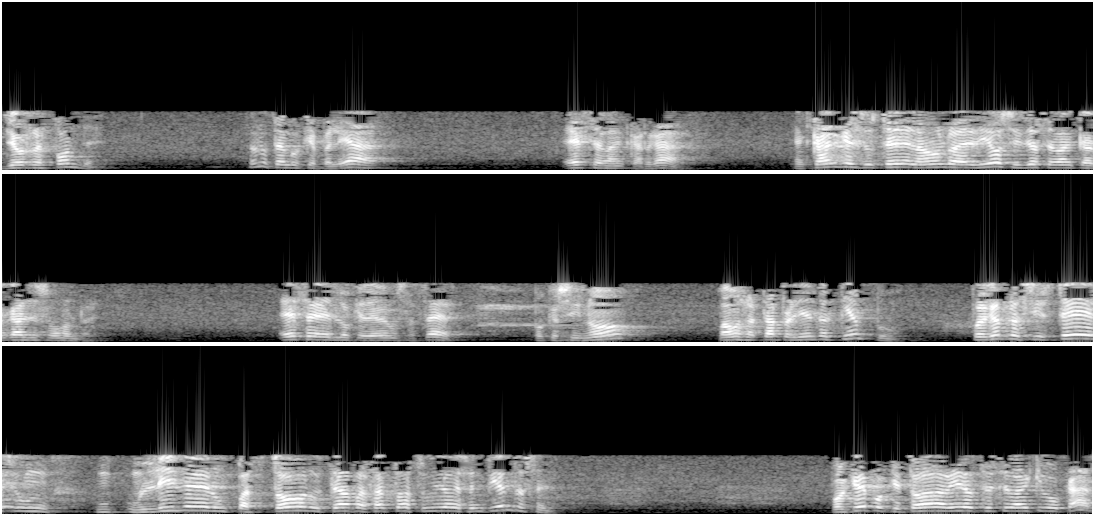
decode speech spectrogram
Dios responde. Yo no tengo que pelear. Él se va a encargar. Encárguese usted de la honra de Dios y Dios se va a encargar de su honra. Eso es lo que debemos hacer. Porque si no, vamos a estar perdiendo el tiempo. Por ejemplo, si usted es un, un líder, un pastor, usted va a pasar toda su vida desentiéndose. ¿Por qué? Porque toda la vida usted se va a equivocar,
